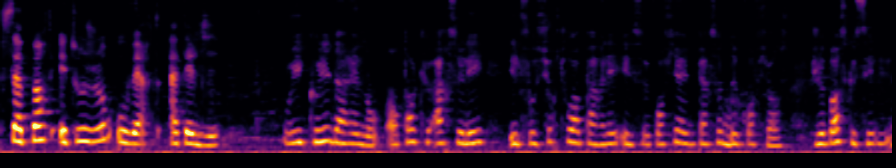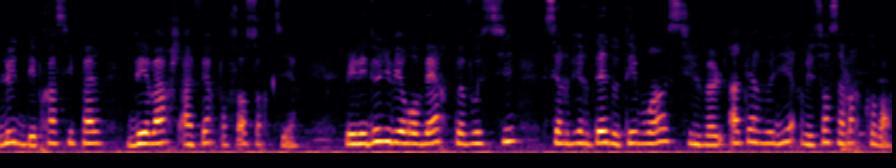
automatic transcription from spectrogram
Sa porte est toujours ouverte, a-t-elle dit. Oui, Colline a raison. En tant que harcelé, il faut surtout en parler et se confier à une personne de confiance. Je pense que c'est l'une des principales démarches à faire pour s'en sortir. Mais les deux numéros verts peuvent aussi servir d'aide aux témoins s'ils veulent intervenir mais sans savoir comment.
